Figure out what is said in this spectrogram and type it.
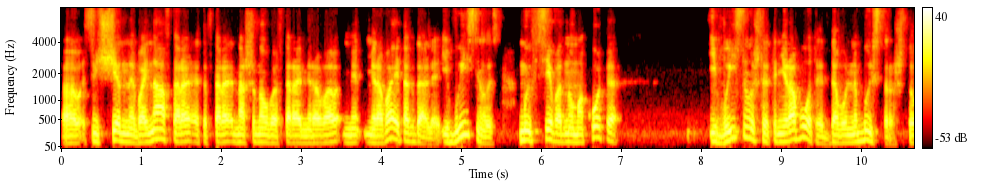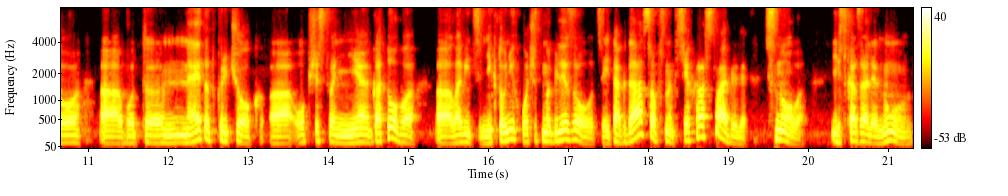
а, священная война, вторая, это вторая, наша новая Вторая мировая, мировая и так далее. И выяснилось, мы все в одном окопе, и выяснилось, что это не работает довольно быстро, что а, вот э, на этот крючок общество не готово ловиться, никто не хочет мобилизовываться. И тогда, собственно, всех расслабили снова – и сказали, ну,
